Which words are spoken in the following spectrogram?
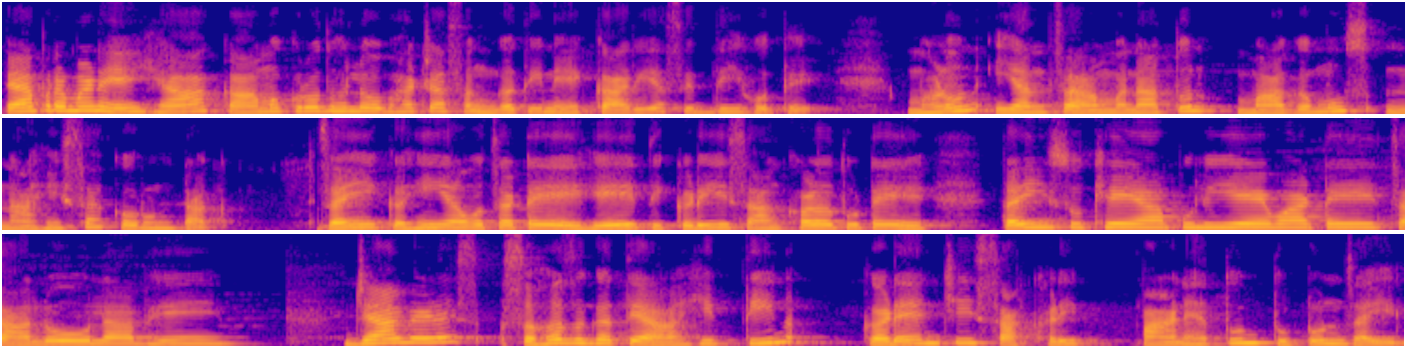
त्याप्रमाणे ह्या कामक्रोध लोभाच्या संगतीने कार्यसिद्धी होते. म्हणून यांचा मनातून मागमूस नाहीसा करून टाक. जई कही अवचटे हे तिकडी सांखळ तुटे. तई सुखे आपुलिये वाटे चालो लाभे. ज्या वेळेस सहजगत्या ही तीन कड्यांची साखळी पाण्यातून तुटून जाईल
